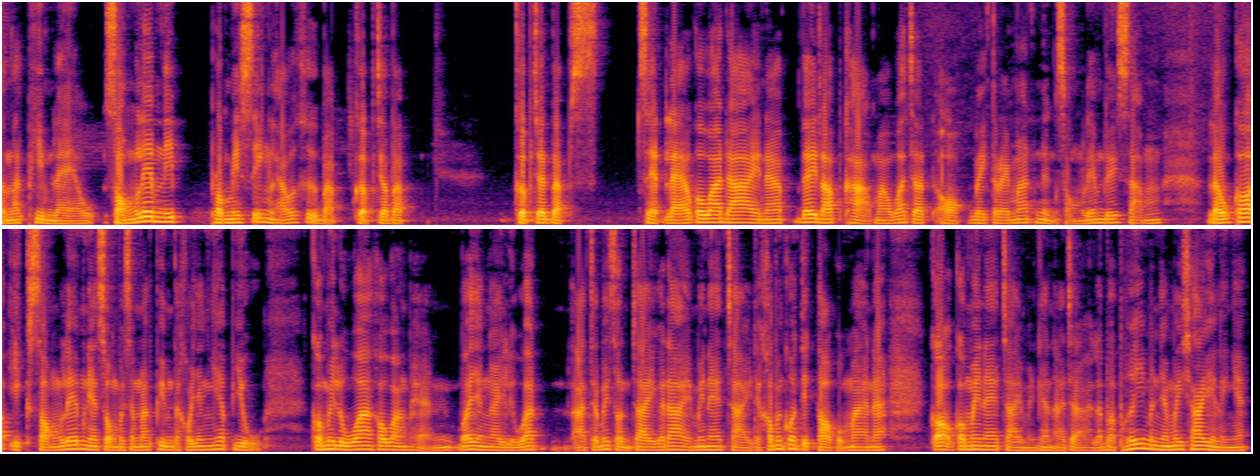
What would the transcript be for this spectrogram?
สำนักพิมพ์แล้ว 2 เล่มนี้ promising แล้วก็คือแบบเกือบจะแบบเกือบจะแบบเสร็จแล้วก็ว่าได้นะครับ ได้รับข่าวมาว่าจะออกในไตรมาสหนึ่งสองเล่มด้วยซ้ำแล้วก็อีก 2 เล่มเนี่ยส่งไปสำนักพิมพ์แต่เขายังเงียบอยู่ ก็ไม่รู้ว่าเขาวางแผนว่ายังไงหรือว่าอาจจะไม่สนใจก็ได้ไม่แน่ใจ แต่เขาเป็นคนติดต่อผมมานะ ก็ก็ไม่แน่ใจเหมือนกันอาจจะแล้วแบบเฮ้ยมันยังไม่ใช่อะไรเงี้ย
